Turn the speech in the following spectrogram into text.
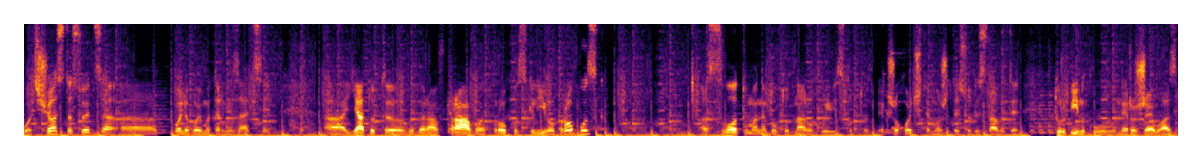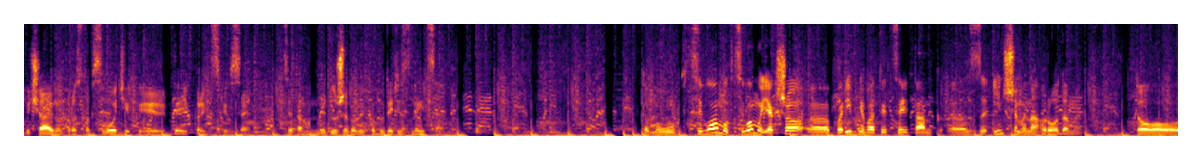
От, що стосується е, польової модернізації. Е, я тут е, вибирав вправо пропуск, ліво пропуск. Слот у мене був тут на рухливість. Тобто, якщо хочете, можете сюди ставити турбінку не рожеву, а звичайну, просто в слоті, е, де і в принципі все. Це там не дуже велика буде різниця. Тому в цілому, в цілому, якщо е, порівнювати цей танк е, з іншими нагородами, то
